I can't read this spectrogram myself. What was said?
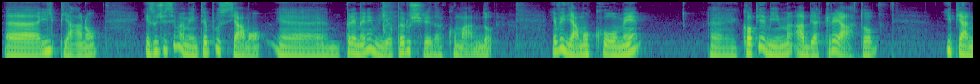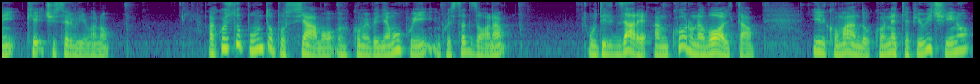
eh, il piano e successivamente possiamo eh, premere invio per uscire dal comando e vediamo come eh, Copia abbia creato i piani che ci servivano. A questo punto possiamo, eh, come vediamo qui, in questa zona, utilizzare ancora una volta il comando connetti a più vicino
